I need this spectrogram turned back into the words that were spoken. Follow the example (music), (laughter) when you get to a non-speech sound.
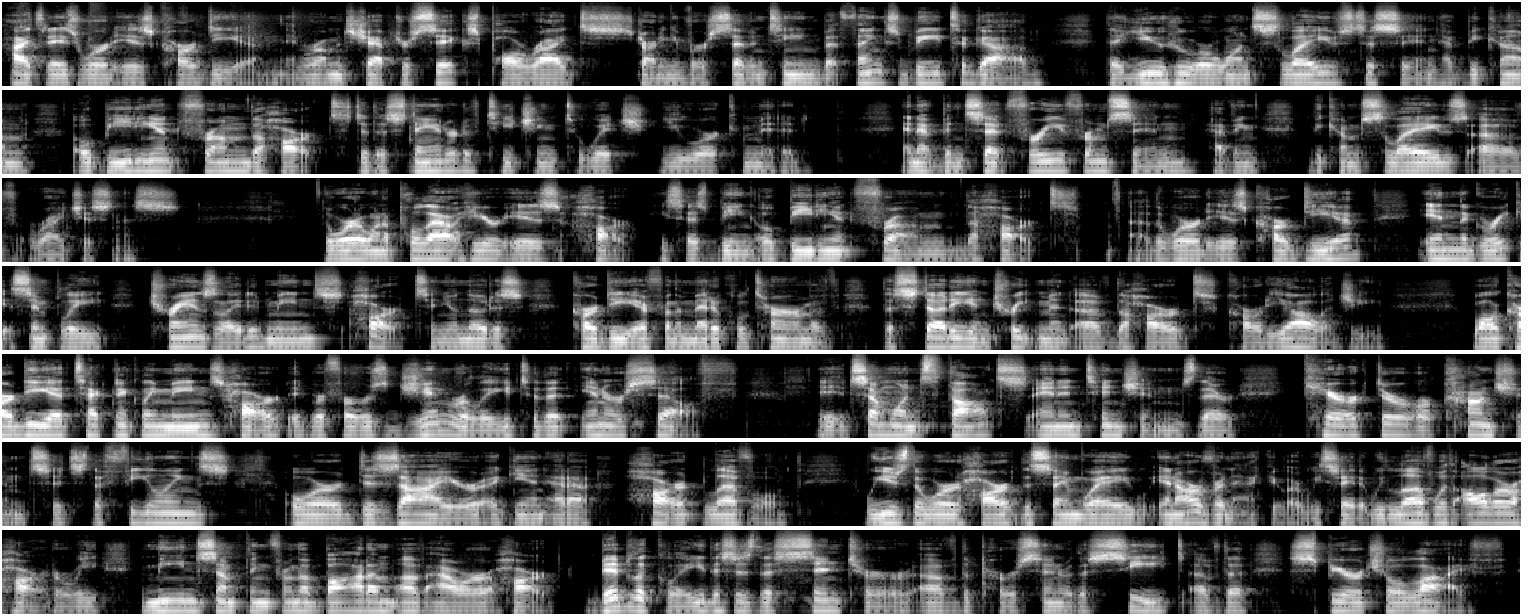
Hi, today's word is cardia. In Romans chapter 6, Paul writes, starting in verse 17, But thanks be to God that you who were once slaves to sin have become obedient from the heart to the standard of teaching to which you were committed, and have been set free from sin, having become slaves of righteousness. The word I want to pull out here is heart. He says being obedient from the heart. Uh, the word is cardia. In the Greek, it simply translated means heart. And you'll notice cardia from the medical term of the study and treatment of the heart, cardiology. While cardia technically means heart, it refers generally to the inner self. It's someone's thoughts and intentions, their character or conscience. It's the feelings or desire, again, at a heart level. We use the word heart the same way in our vernacular. We say that we love with all our heart, or we mean something from the bottom of our heart. Biblically, this is the center of the person or the seat of the spiritual life.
